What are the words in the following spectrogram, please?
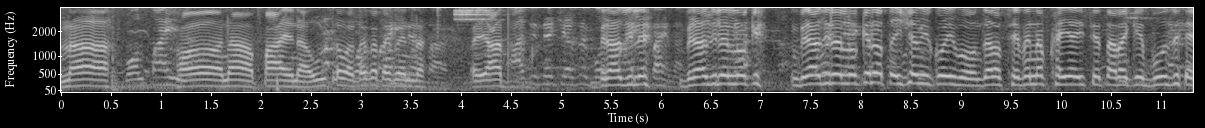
না। বল পাই। হ না পায় না। উল্টো পাল্টা কথা কেন না এই আ- আর্জেন্টিনা খেলছে বল ব্রাজিলে পায় না। ব্রাজিলের লোকে ব্রাজিলের লোকেরা তো এইসবই কইব। যারা সেভেন আপ খাইয়া আইছে তারা কি বুঝে?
